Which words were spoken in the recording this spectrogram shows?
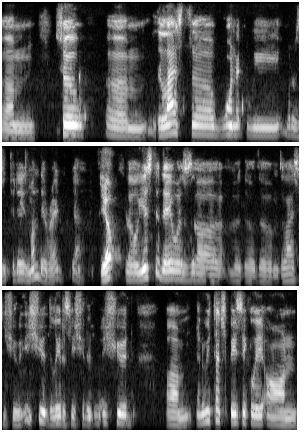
Um, so um, the last uh, one that we what was it? Today is Monday, right? Yeah. Yep. So yesterday was uh, the, the, the last issue we issued, the latest issue that we issued, um, and we touched basically on.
